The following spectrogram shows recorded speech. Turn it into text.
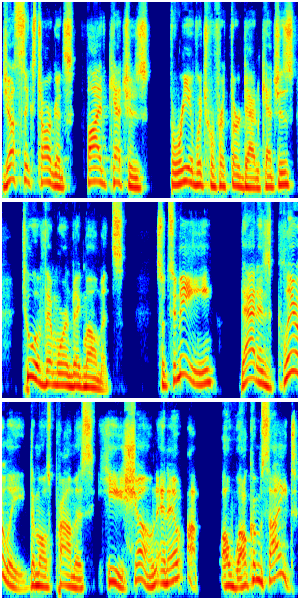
just six targets, five catches, three of which were for third down catches. Two of them were in big moments. So to me, that is clearly the most promise he's shown and a, a welcome sight.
